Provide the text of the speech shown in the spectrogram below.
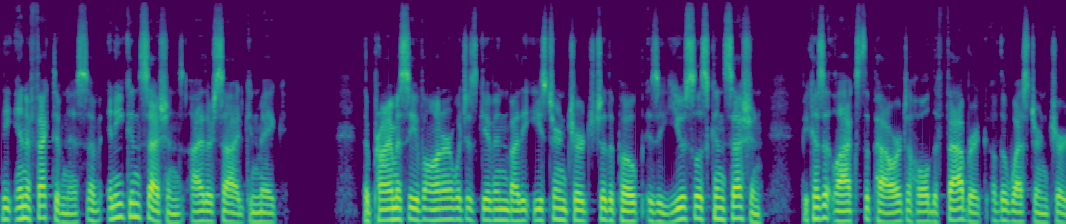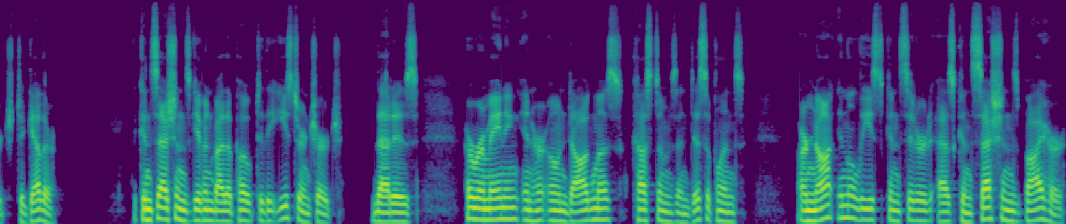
the ineffectiveness of any concessions either side can make. The primacy of honor which is given by the Eastern Church to the Pope is a useless concession because it lacks the power to hold the fabric of the Western Church together. The concessions given by the Pope to the Eastern Church, that is, her remaining in her own dogmas, customs, and disciplines, are not in the least considered as concessions by her,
